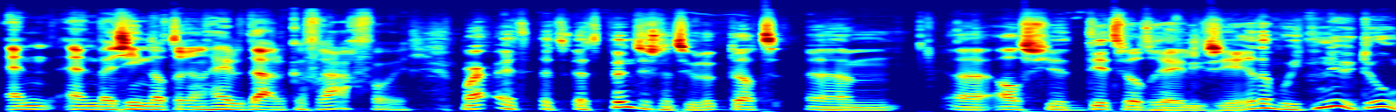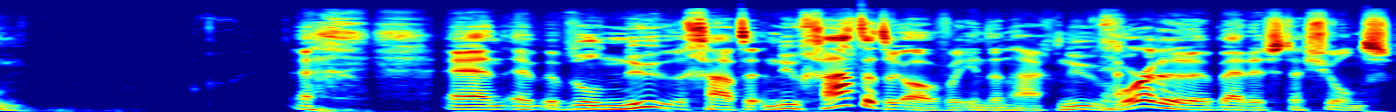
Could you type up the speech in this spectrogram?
En, en wij zien dat er een hele duidelijke vraag voor is. Maar het, het, het punt is natuurlijk dat ehm, eh, als je dit wilt realiseren, dan moet je het nu doen. en ik bedoel, nu gaat, het, nu gaat het erover in Den Haag. Nu worden er bij de stations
